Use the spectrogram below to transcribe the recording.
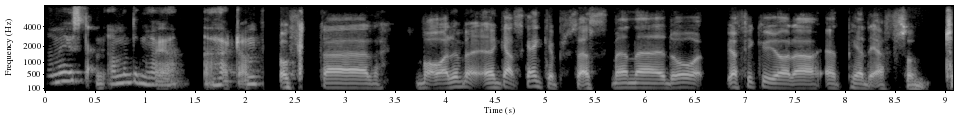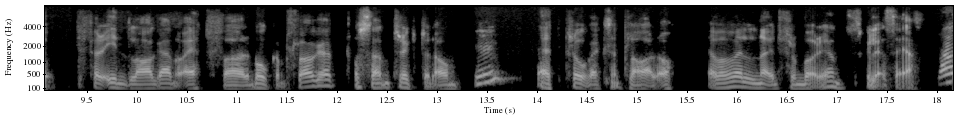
Ja, men just det. Ja, men de har jag hört om. Och där var det en ganska enkel process, men eh, då jag fick ju göra ett pdf som för inlagan och ett för bokomslaget och sen tryckte de Mm. ett provexemplar och jag var väl nöjd från början skulle jag säga. Ja.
